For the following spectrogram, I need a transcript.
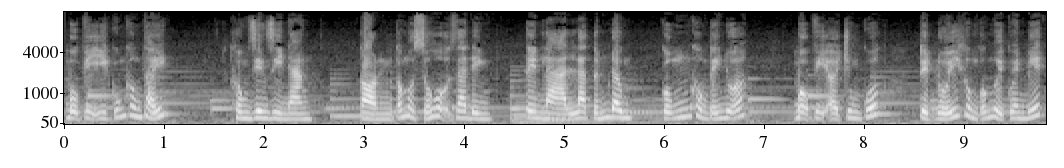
bộ vị cũng không thấy. Không riêng gì nàng, còn có một số hộ gia đình tên là La Tuấn Đông cũng không thấy nữa. Bộ vị ở Trung Quốc tuyệt đối không có người quen biết,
